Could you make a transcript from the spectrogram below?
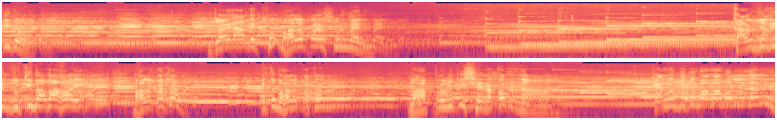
কি গো? জয় রাধে খুব ভালো করে শুনবেন। কারোর যদি দুটি বাবা হয়, ভালো কথা। এ তো ভালো কথা না মহাপ্রভু কি সেরকম? না। কেন দুটো বাবা বলল জানেন?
